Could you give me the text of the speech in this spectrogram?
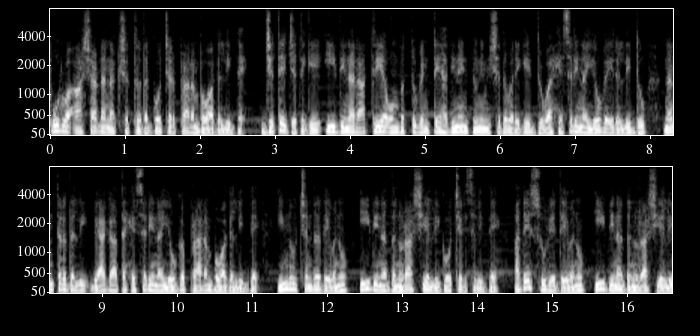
ಪೂರ್ವ ಆಷಾಢ ನಕ್ಷತ್ರದ ಗೋಚರ ಪ್ರಾರಂಭವಾಗಲಿದೆ ಜತೆ ಜತೆಗೆ ಈ ದಿನ ರಾತ್ರಿಯ ಒಂಬತ್ತು ಗಂಟೆ ಹದಿನೆಂಟು ನಿಮಿಷದವರೆಗೆ ಧ್ರುವ ಹೆಸರಿನ ಯೋಗ ಇರಲಿದ್ದು, ನಂತರದಲ್ಲಿ ವ್ಯಾಘಾತ ಹೆಸರಿನ ಯೋಗ ಪ್ರಾರಂಭವಾಗಲಿದ್ದೆ. ಇನ್ನು ಚಂದ್ರದೇವನು ಈ ದಿನ ಧನುರಾಶಿಯಲ್ಲಿ ಗೋಚರಿಸಲಿದ್ದೆ. ಅದೇ ಸೂರ್ಯದೇವನು ಈ ದಿನ ಧನುರಾಶಿಯಲ್ಲಿ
